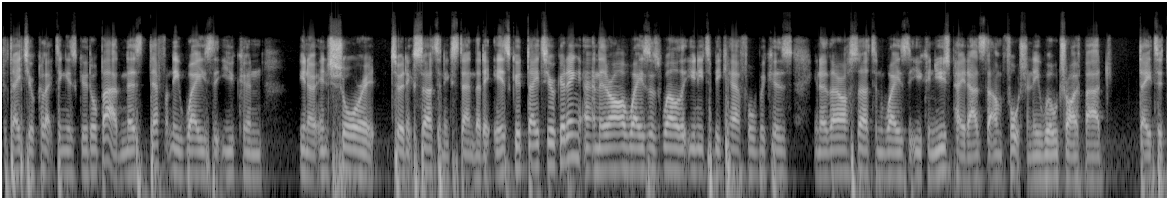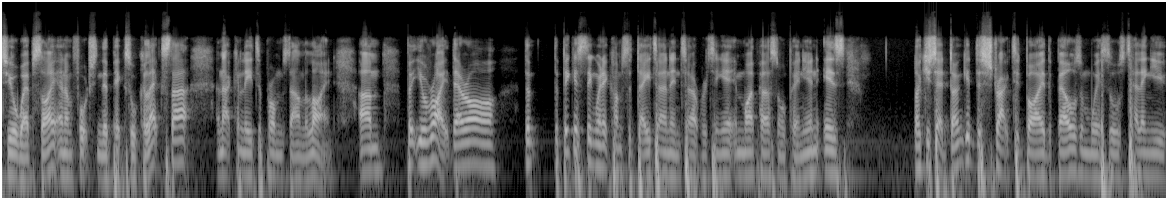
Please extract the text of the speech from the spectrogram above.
the data you're collecting is good or bad. And there's definitely ways that you can you know ensure it to a certain extent that it is good data you're getting. And there are ways as well that you need to be careful because you know there are certain ways that you can use paid ads that unfortunately will drive bad data to your website. And unfortunately the pixel collects that and that can lead to problems down the line. Um, but you're right. There are the, the biggest thing when it comes to data and interpreting it in my personal opinion is like you said, don't get distracted by the bells and whistles telling you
